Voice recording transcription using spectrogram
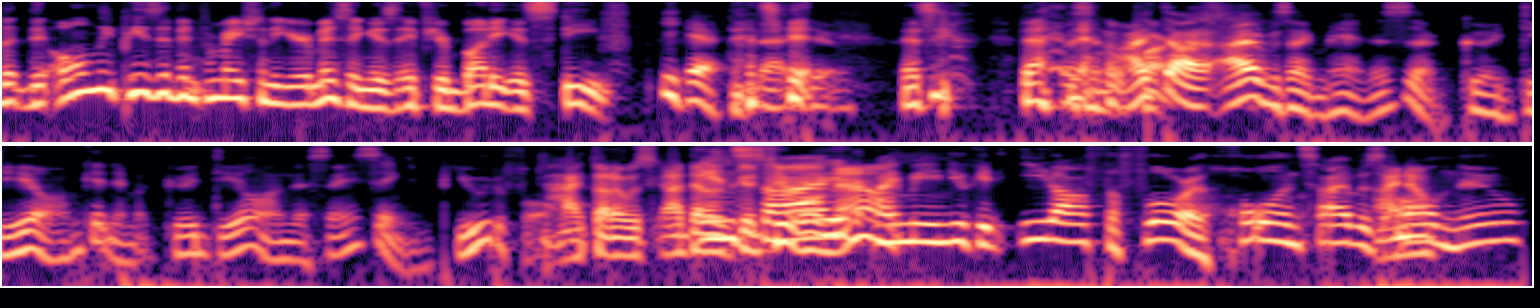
the, the only piece of information that you're missing is if your buddy is Steve. yeah, That's that it. too. That's that. Listen, that I thought I was like, man, this is a good deal. I'm getting him a good deal on this thing. This thing's beautiful. I thought it was. I thought it was good too. inside, Well, now I mean, you could eat off the floor. The whole inside was all new.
